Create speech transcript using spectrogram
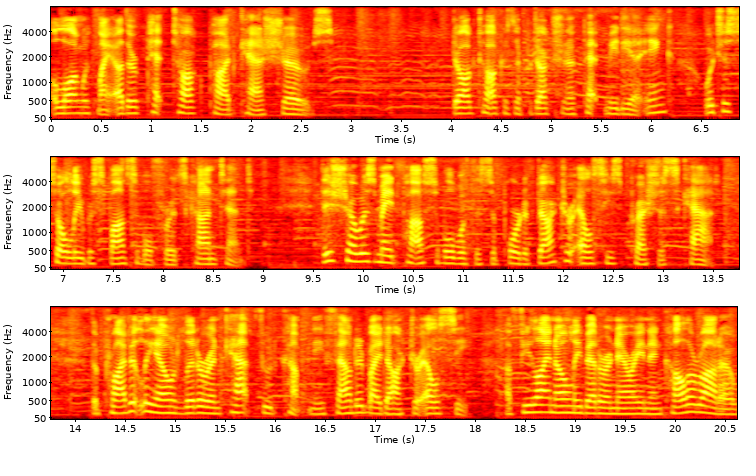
along with my other Pet Talk podcast shows. Dog Talk is a production of Pet Media Inc., which is solely responsible for its content. This show is made possible with the support of Dr. Elsey's Precious Cat, the privately owned litter and cat food company founded by Dr. Elsie, a feline only veterinarian in Colorado,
